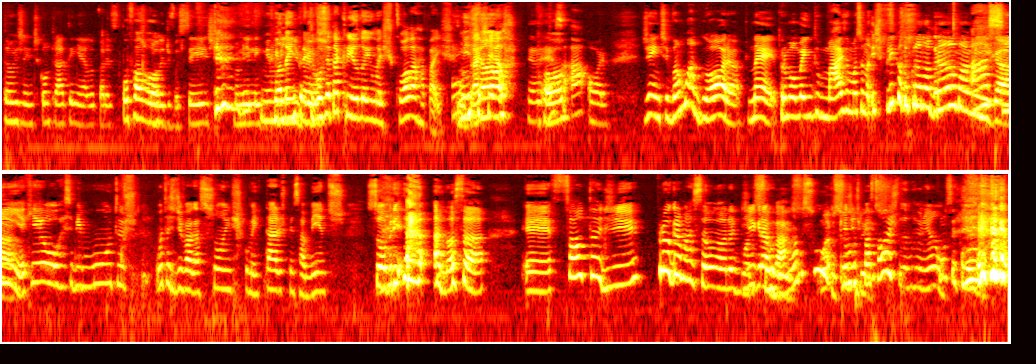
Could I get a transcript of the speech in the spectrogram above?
Então, gente, contratem ela para a Por favor. escola de vocês. Uma menina Me manda emprego. Se você tá criando aí uma escola, rapaz, Me contrate chama. ela. É essa a hora. Gente, vamos agora, né, pro momento mais emocionante. Explica do cronograma, amiga. Ah, sim. É que eu recebi muitos, muitas divagações, comentários, pensamentos sobre a, a nossa é, falta de programação na hora de Um absurdo gravar. isso. Um absurdo. Um que a absurdo gente passa horas fazendo reunião. Com certeza.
